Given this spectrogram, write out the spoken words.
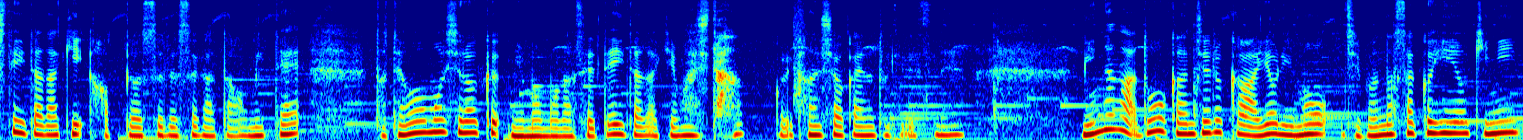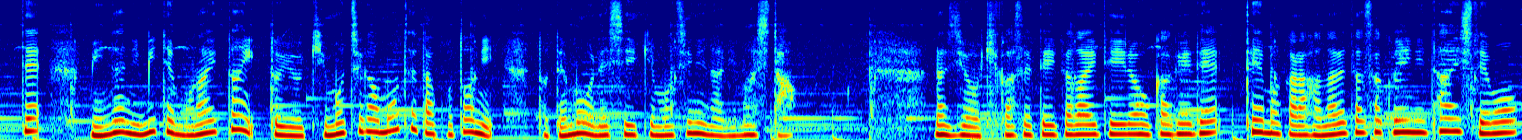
していただき発表する姿を見てとても面白く見守らせていただきました。これ鑑賞会の時ですね。みんながどう感じるかよりも自分の作品を気に入ってみんなに見てもらいたいという気持ちが持てたことにとても嬉しい気持ちになりました。ラジオを聴かせていただいているおかげでテーマから離れた作品に対しても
